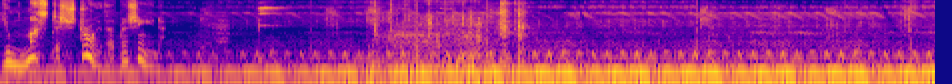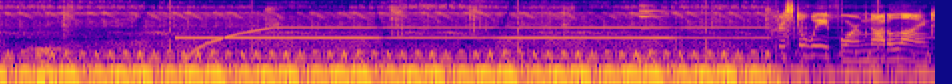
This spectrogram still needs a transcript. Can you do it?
You must destroy that machine. Crystal waveform not aligned.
